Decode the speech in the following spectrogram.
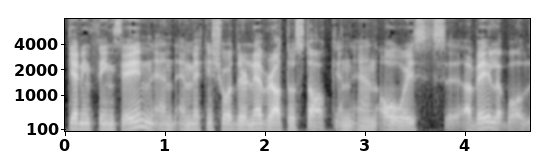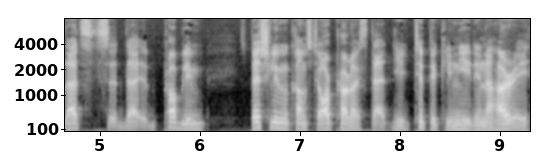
getting things in and, and making sure they're never out of stock and, and always uh, available. That's that probably, especially when it comes to our products that you typically need in a hurry,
